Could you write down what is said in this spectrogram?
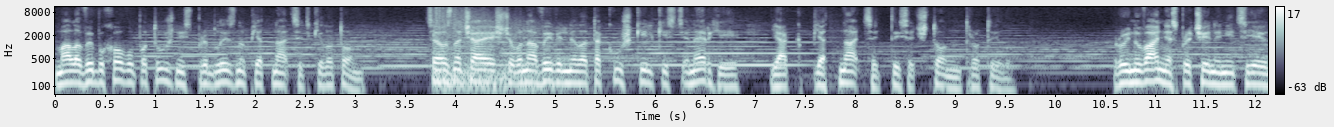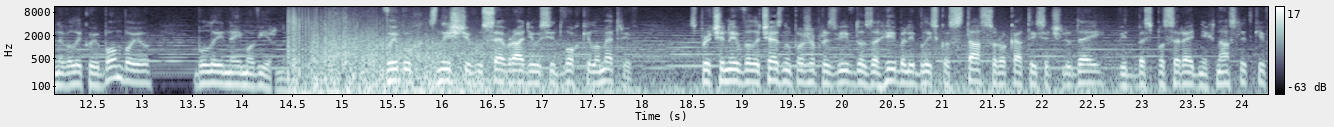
мала вибухову потужність приблизно 15 кілотонн. Це означає, що вона вивільнила таку ж кількість енергії, як 15 тисяч тонн тротилу. Руйнування, спричинені цією невеликою бомбою, були неймовірними. Вибух знищив усе в радіусі двох кілометрів, спричинив величезну пожежу, до загибелі близько 140 тисяч людей від безпосередніх наслідків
